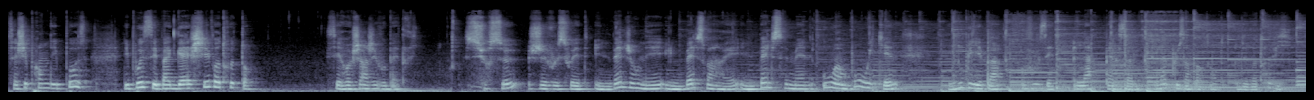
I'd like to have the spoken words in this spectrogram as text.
Sachez prendre des pauses. Les pauses, c'est pas gâcher votre temps. C'est recharger vos batteries. Sur ce, je vous souhaite une belle journée, une belle soirée, une belle semaine ou un bon week-end. N'oubliez pas, vous êtes la personne la plus importante de votre vie.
